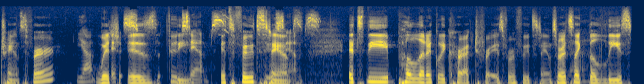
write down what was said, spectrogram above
Transfer, Yeah. which is food the stamps. it's food, Food stamps. It's the politically correct phrase for food stamps, or it's like the least,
